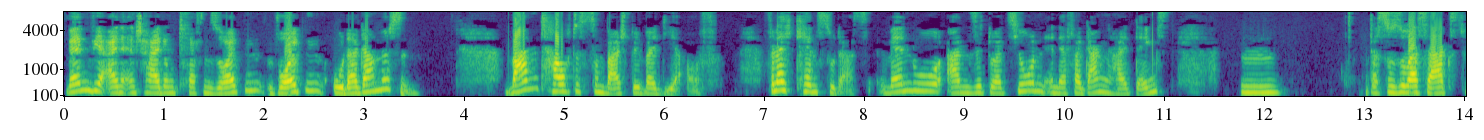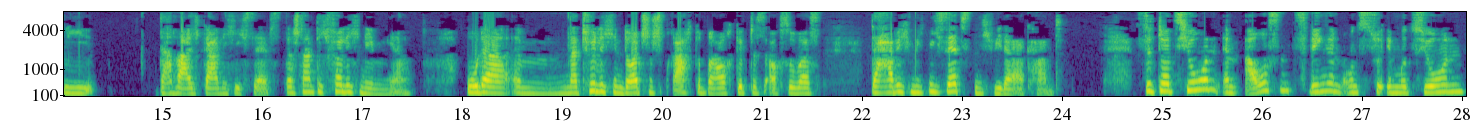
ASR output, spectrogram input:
wenn wir eine Entscheidung treffen sollten, wollten oder gar müssen. Wann taucht es zum Beispiel bei dir auf? Vielleicht kennst du das, wenn du an Situationen in der Vergangenheit denkst, hm, dass du sowas sagst wie, da war ich gar nicht ich selbst, da stand ich völlig neben mir. Oder im natürlichen deutschen Sprachgebrauch gibt es auch sowas da habe ich mich nicht selbst nicht wiedererkannt. Situationen im Außen zwingen uns zu Emotionen,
